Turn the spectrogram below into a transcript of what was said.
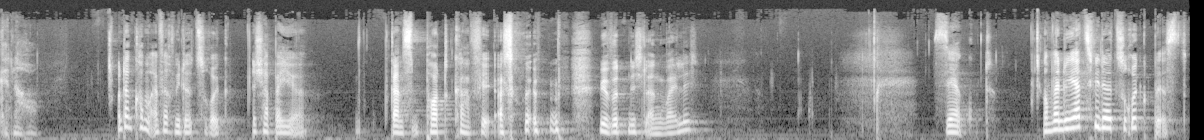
Genau. Dann komm einfach wieder zurück. Ich habe ja hier ganzen Pott Kaffee, also mir wird nicht langweilig. Sehr gut. Und wenn du jetzt wieder zurück bist,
